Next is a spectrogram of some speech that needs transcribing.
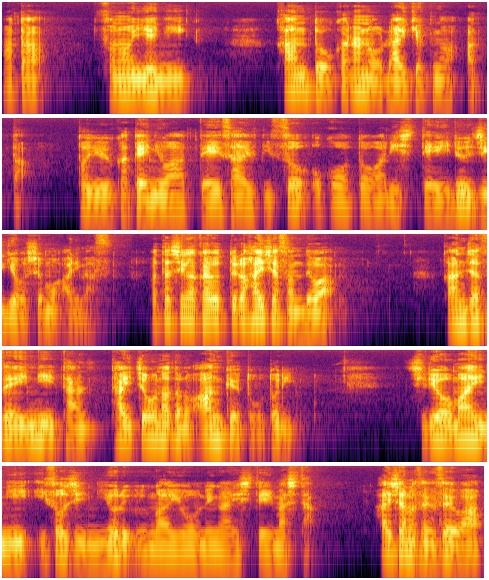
また、その家に関東からの来客があったという家庭にはデイサービスをお断りしている事業所もあります。私が通っている歯医者さんでは、患者全員に体調などのアンケートを取り、治療前にイソジンによるうがいをお願いしていました。歯医者の先生は、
